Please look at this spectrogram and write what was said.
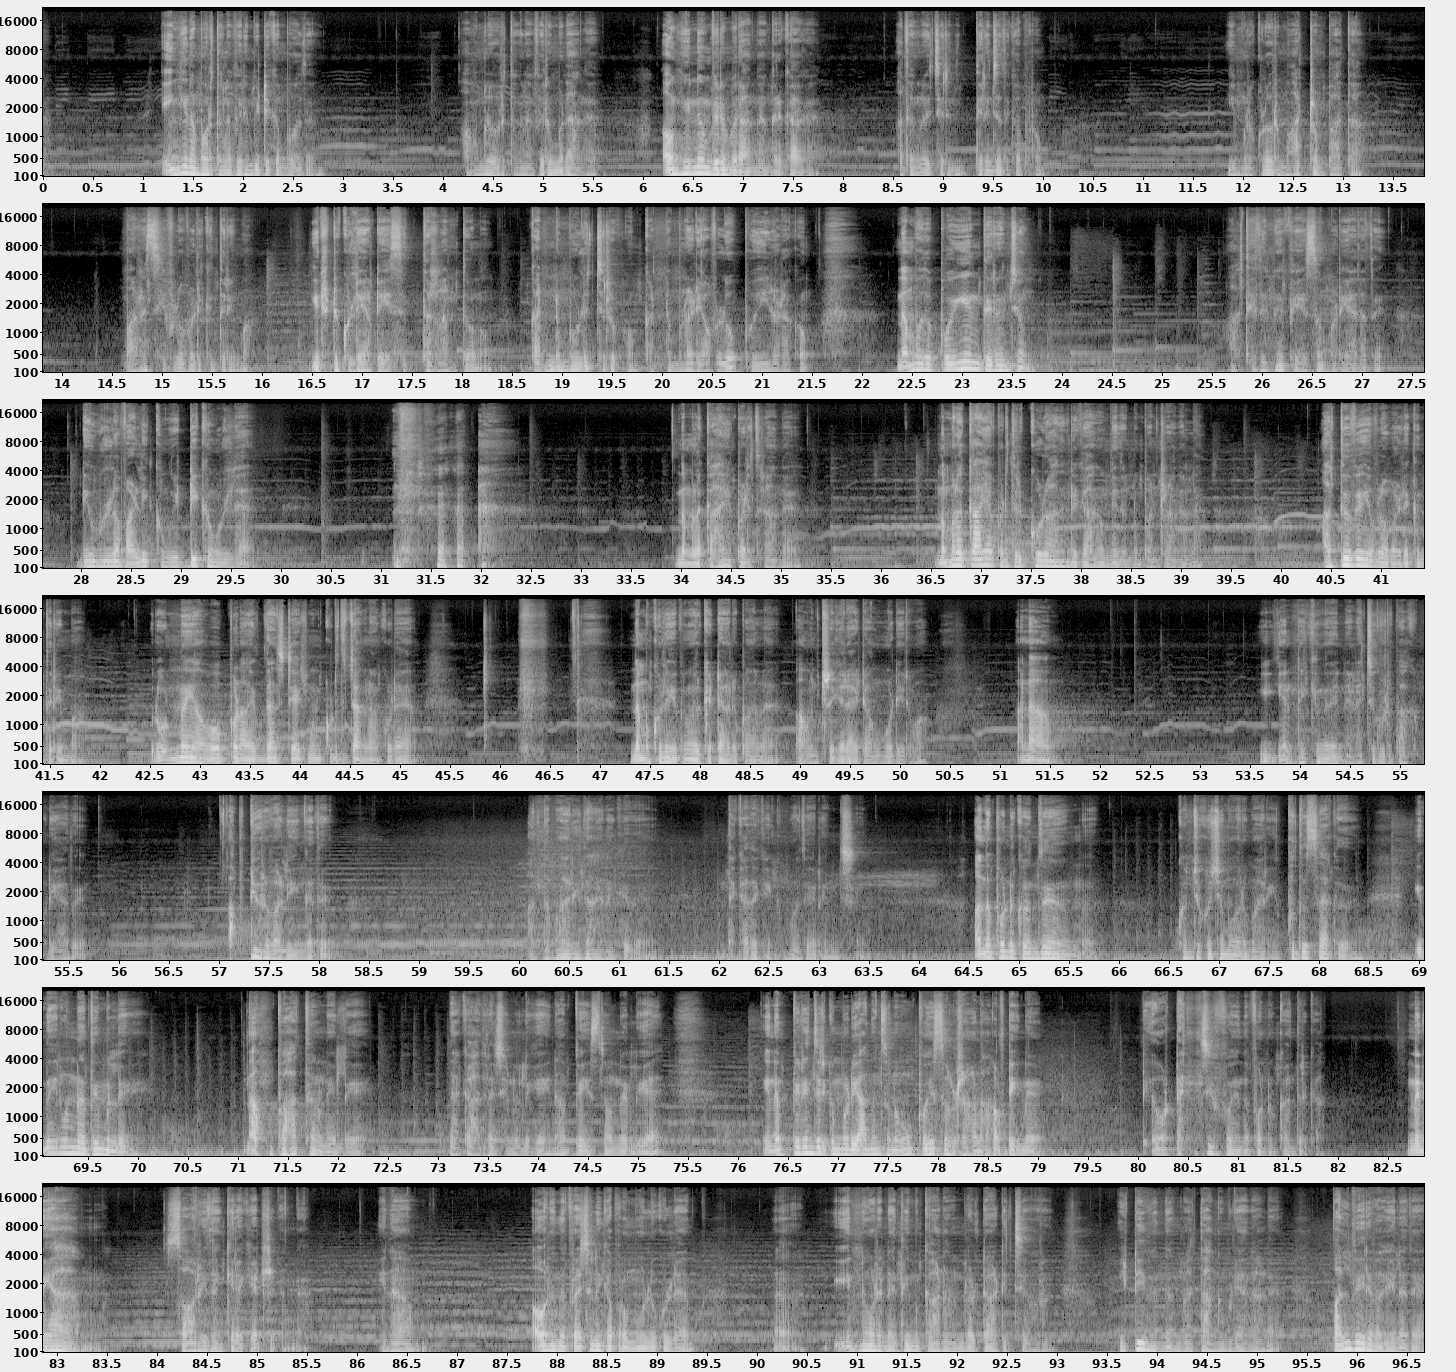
இங்கே நம்ம ஒருத்தங்களை விரும்பிட்டு இருக்கும்போது அவங்கள ஒருத்தங்களை விரும்பினாங்க. அவங்க இன்னும் விரும்புகிறாங்கங்கிறக்காக அதுங்களுக்கு அவங்களுக்கு தெரி தெரிஞ்சதுக்கப்புறம் இவங்களுக்குள்ள ஒரு மாற்றம் பார்த்தா மனசு இவ்வளோ வலிக்கும் தெரியுமா? இருட்டுக்குள்ளே அப்படியே செத்தரலான்னு தோணும். கண்ணு முழிச்சிருப்போம். கண்ணு முன்னாடி அவ்வளோ பொய் நடக்கும். நம்ம அது பொய்ன்னு தெரிஞ்சும் அது எதுவுமே பேச முடியாதது. நீ உள்ள வலிக்கும் இடிக்கும் உள்ள. நம்மளை காயப்படுத்துகிறாங்க நம்மளை காயப்படுத்திடக்கூடாதுங்கிறதுக்காக அவங்க இது ஒன்றும் பண்ணுறாங்கல்ல அதுவே எவ்வளோ வழக்கம் தெரியுமா? ஒரு உண்மையாக ஓப்பனாக இதுதான் ஸ்டேட்மெண்ட் கொடுத்துட்டாங்கன்னா கூட நம்ம கூட எப்பவுமே ஒரு கெட்டவன் இருப்பான்ல? அவன் ட்ரிகர் ஆகிட்டு அவன் ஓடிடுவான். ஆனால் என்றைக்கும் இதை நினச்சி கூட பார்க்க முடியாது. அப்படி ஒரு வழிங்கிறது. அந்த மாதிரி தான் எனக்கு இது. இந்த கதை கேட்கும்போது இருந்துச்சு. அந்த பொண்ணுக்கு வந்து கொஞ்சம் கொஞ்சமாக ஒரு மாதிரி புதுசாக இருக்குது. இது இன்னும் இல்லை. நான் பார்த்தவனு இல்லையே நான் காதலிச்சவனு இல்லையே நான் பேசினவனு இல்லையே. என்னை பிரிஞ்சிருக்க முடியாதுன்னு சொன்னவும் போய் சொல்கிறானா அப்படின்னு. ஒட்டஞ்சு போய் அந்த பொண்ணு உட்காந்துருக்கா நிறையா சாரி தான் கீழே கேட்டிருக்காங்க. ஏன்னா அவர் இந்த பிரச்சனைக்கு அப்புறம் உள்ளுக்குள்ளே என்னோட நதியும் காணவன்கள்ட்ட அடித்த ஒரு இட்டி வந்து அவங்கள தாங்க முடியாதனால பல்வேறு வகையில் அதை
